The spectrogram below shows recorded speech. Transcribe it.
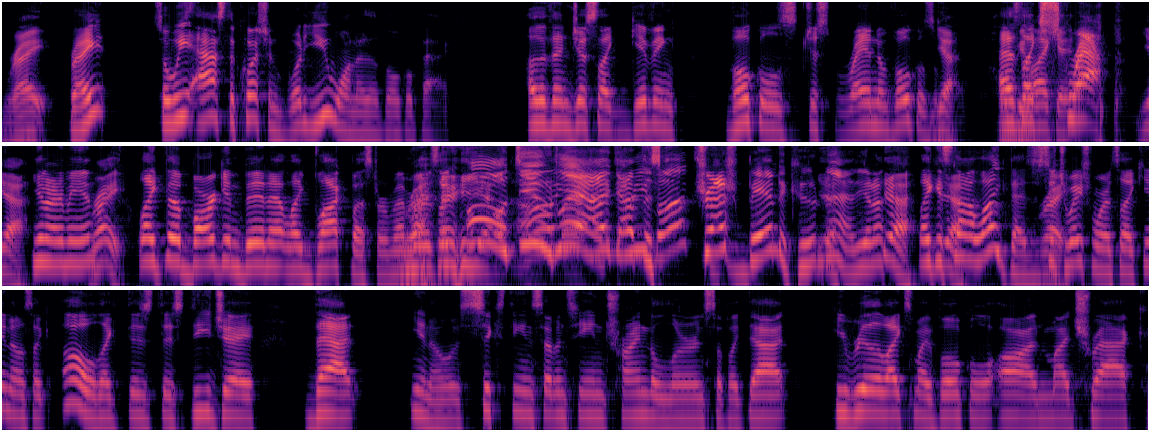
right. right? So we ask the question, what do you want in a vocal pack? Other than just like giving vocals, just random vocals Yeah. Hope as like, like it. scrap. Yeah. You know what I mean? Right. Like the bargain bin at like Blockbuster. Remember? It's like, Right, yeah. oh, dude, Oh, yeah, I have three this bucks? Crash Bandicoot. Yeah, Yeah. you know? yeah, Like it's yeah. not like that. It's a Right. situation where it's like, you know, it's like, oh, like there's this DJ that, you know, is 16, 17, trying to learn stuff like that. He really likes my vocal on my track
